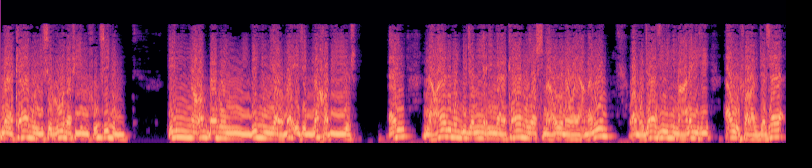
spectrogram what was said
ما كانوا يسرون في نفوسهم. إن ربهم بهم يومئذ لخبير أي لعالم بجميع ما كانوا يصنعون ويعملون ومجازيهم عليه أوفر الجزاء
